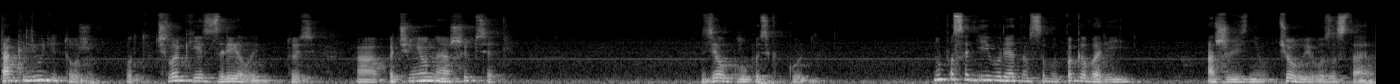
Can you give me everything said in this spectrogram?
Так и люди тоже. Вот человек есть зрелый, то есть а, подчиненный ошибся, сделал глупость какую-то. Ну, посади его рядом с собой, поговори о жизни, что его заставил.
